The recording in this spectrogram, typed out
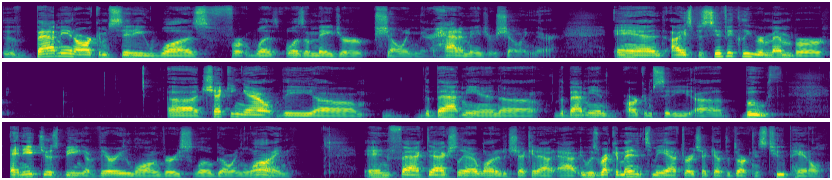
Batman Arkham City was for, was was a major showing there. Had a major showing there, and I specifically remember uh, checking out the um, the Batman uh, the Batman Arkham City uh, booth and it just being a very long, very slow going line. In fact, actually, I wanted to check it out. It was recommended to me after I checked out the Darkness 2 panel.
